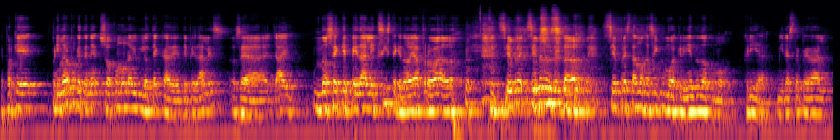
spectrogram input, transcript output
Es porque, primero porque tener, sos como una biblioteca de, de pedales, o sea, hay- no sé qué pedal existe que no haya probado. siempre, siempre, nos estamos, siempre estamos así como escribiéndonos como, cría, mira este pedal,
